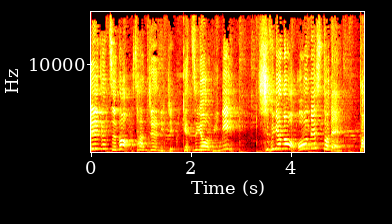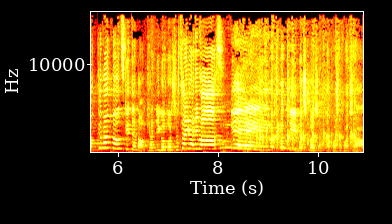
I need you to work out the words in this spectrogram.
月の30日月曜日に渋谷のオーネストでバックバンドをつけてのキャンディーゴーゴー主催があります。イエーイ。パチパチもしくはシャッターパシャパシャ。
